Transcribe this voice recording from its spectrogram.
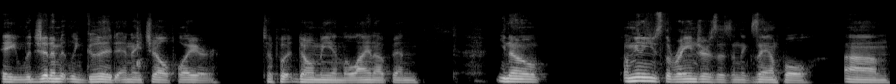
a legitimately good NHL player to put Domi in the lineup, and you know I'm gonna use the Rangers as an example. Um,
